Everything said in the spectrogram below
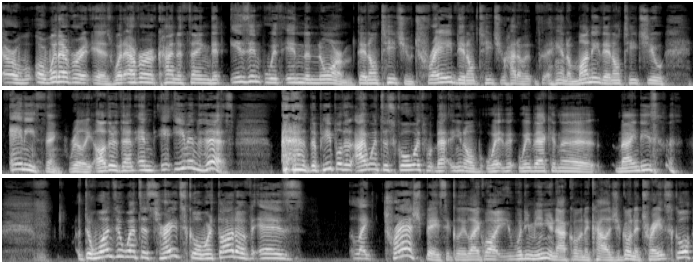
or, or whatever it is, whatever kind of thing that isn't within the norm. They don't teach you trade. They don't teach you how to handle money. They don't teach you anything really other than, and even this, the people that I went to school with, you know, way, way back in the 90s, the ones that went to trade school were thought of as like trash, basically. Like, well, what do you mean you're not going to college? You're going to trade school?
